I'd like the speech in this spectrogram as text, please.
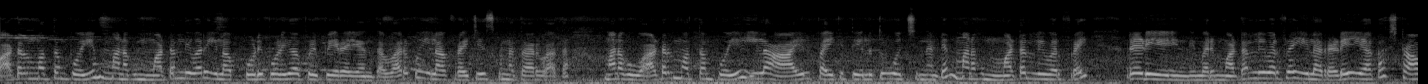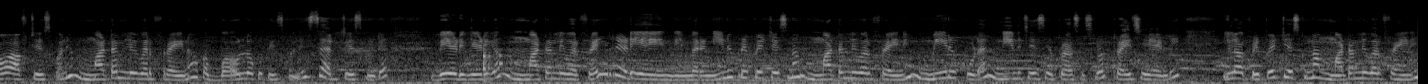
వాటర్ మొత్తం పోయి మనకు మటన్ లివర్ ఇలా పొడి పొడిగా ప్రిపేర్ అయ్యేంత వరకు ఇలా ఫ్రై చేసుకున్న తర్వాత మనకు వాటర్ మొత్తం పోయి ఇలా ఆయిల్ పైకి తేలుతూ వచ్చిందంటే మనకు మటన్ లివర్ ఫ్రై రెడీ అయింది మరి మటన్ లివర్ ఫ్రై ఇలా రెడీ అయ్యాక స్టవ్ ఆఫ్ చేసుకొని మటన్ లివర్ ఫ్రైను ఒక బౌల్లోకి తీసుకొని సర్వ్ చేసుకుంటే వేడి వేడిగా మటన్ లివర్ ఫ్రై రెడీ అయింది. మరి నేను ప్రిపేర్ చేసిన మటన్ లివర్ ఫ్రైని మీరు కూడా నేను చేసే ప్రాసెస్లో ట్రై చేయండి. ఇలా ప్రిపేర్ చేసుకున్న మటన్ లివర్ ఫ్రైని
